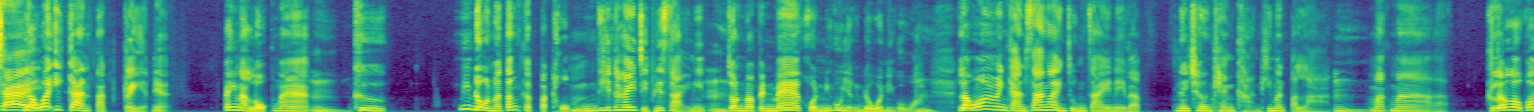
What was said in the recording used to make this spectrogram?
ใช่เราว่าอีการตัดเกรดเนี่ยแม่งนรกมากอืมคือ นี่โดนมาตั้งแต่ปฐมที่ให้จิตพิสัยนี่อืมจนมาเป็นแม่คนนี่กูยังโดนอีกเหรอวะอืมเราว่ามันเป็นการสร้างแรงจูงใจในแบบในเชิงแข่งขันที่มันประหลาดอืมมากๆอะแล้วเราก็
